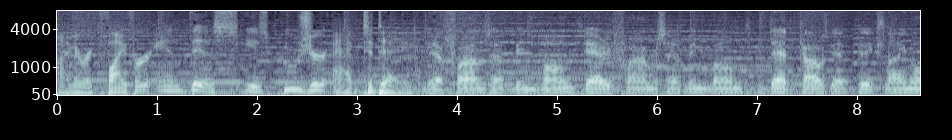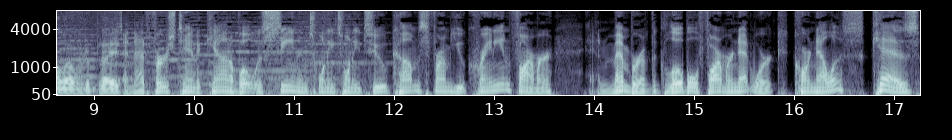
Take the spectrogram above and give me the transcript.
I'm Eric Pfeiffer, and this is Hoosier Ag Today. Their farms have been bombed, dairy farmers have been bombed, dead cows, dead pigs lying all over the place. And that first hand account of what was seen in 2022 comes from Ukrainian farmer and member of the Global Farmer Network, Cornelis Kees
